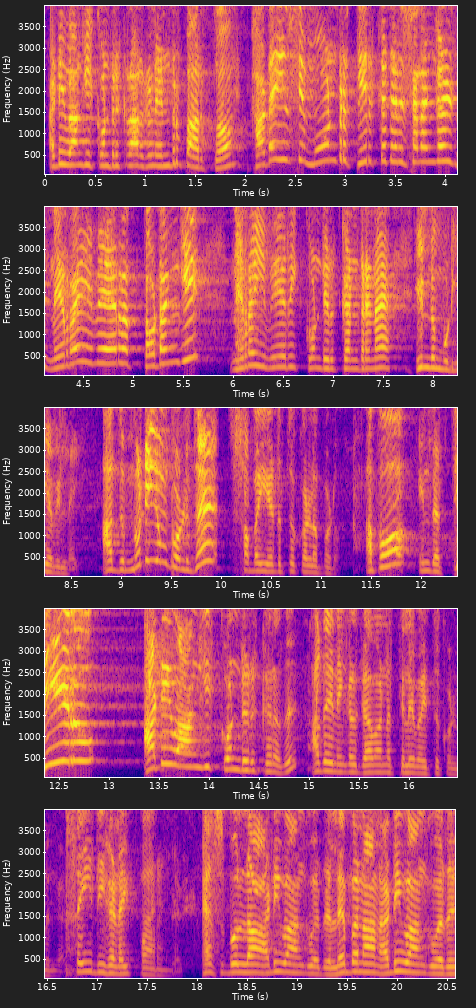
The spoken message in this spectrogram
அடி வாங்கி கொண்டிருக்கிறார்கள் என்று பார்த்தோம். கடைசி மூன்று தீர்க்க தரிசனங்கள் நிறைவேற தொடங்கி நிறைவேறி கொண்டிருக்கின்றன. இன்னும் முடியவில்லை. அது முடியும் பொழுது சபை எடுத்துக் கொள்ளப்படும். அப்போ இந்த தீரு அடி வாங்கி கொண்டிருக்கிறது. அதை நீங்கள் கவனத்திலே வைத்துக் கொள்ளுங்கள். செய்திகளை பாருங்கள். ஹஸ்புல்லா அடி வாங்குவது லெபனான் அடி வாங்குவது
